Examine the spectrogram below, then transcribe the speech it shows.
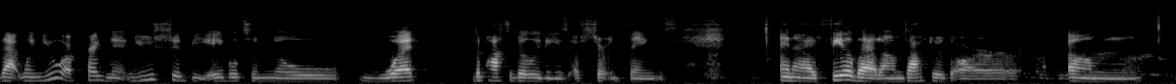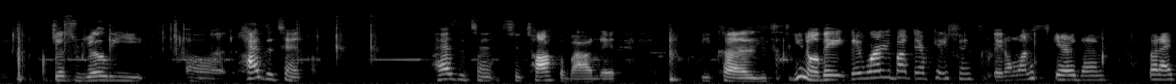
that when you are pregnant you should be able to know what the possibilities of certain things and I feel that um, doctors are um, just really uh, hesitant hesitant to talk about it because you know they they worry about their patients. They don't want to scare them. But i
